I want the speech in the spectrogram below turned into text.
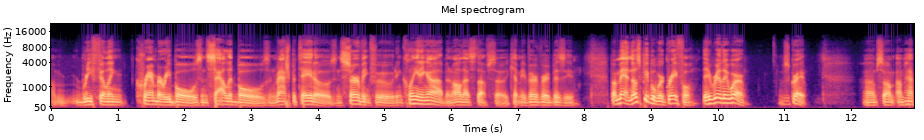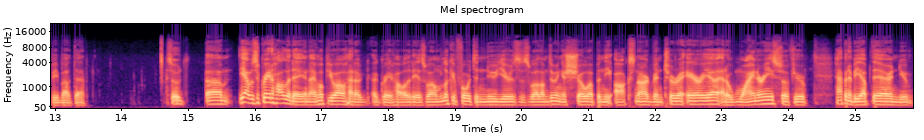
I'm refilling cranberry bowls and salad bowls and mashed potatoes and serving food and cleaning up and all that stuff. So it kept me very, very busy. But man, those people were grateful. They really were. It was great. Um, so I'm, I'm happy about that. So um, yeah, it was a great holiday, and I hope you all had a, a, great holiday as well. I'm looking forward to New Year's as well. I'm doing a show up in the Oxnard, Ventura area at a winery. So if you happen to be up there and you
